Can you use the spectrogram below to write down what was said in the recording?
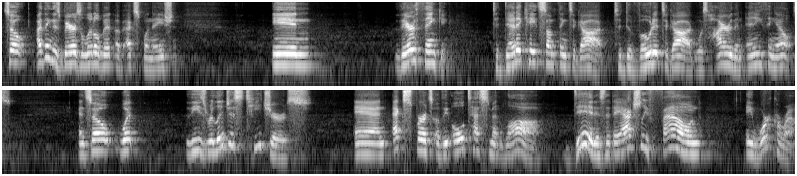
So I think this bears a little bit of explanation. In their thinking, to dedicate something to God, to devote it to God, was higher than anything else. And so what these religious teachers and experts of the Old Testament law did is that they actually found a workaround.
